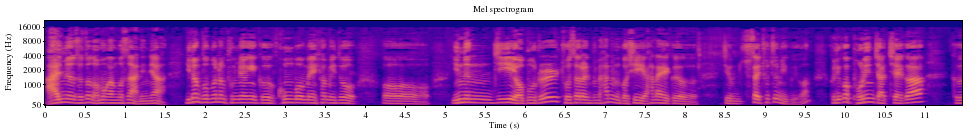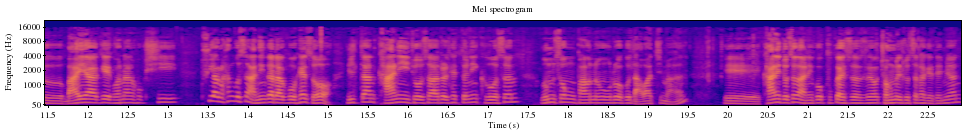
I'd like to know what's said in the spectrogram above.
알면서도 넘어간 것은 아니냐. 이런 부분은 분명히 그 공범의 혐의도 어 있는지 여부를 조사를 하는 것이 하나의 그 지금 수사의 초점이고요. 그리고 본인 자체가 그 마약에 관한 혹시 투약을 한 것은 아닌가라고 해서 일단 간이 조사를 했더니 그것은 음성 반응으로 그 나왔지만 예, 간이 조사가 아니고 국가에서 정밀 조사를 하게 되면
